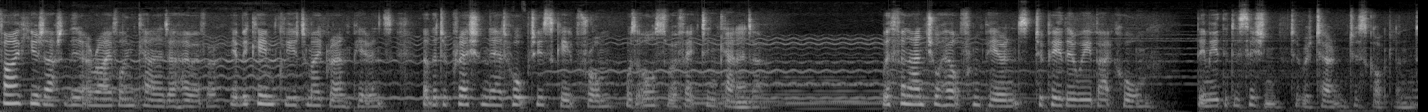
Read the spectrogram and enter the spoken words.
Five years after their arrival in Canada, however, it became clear to my grandparents that the depression they had hoped to escape from was also affecting Canada. With financial help from parents to pay their way back home, they made the decision to return to Scotland.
